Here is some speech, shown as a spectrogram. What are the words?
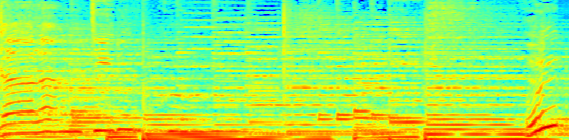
dalam tidurku. Untuk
